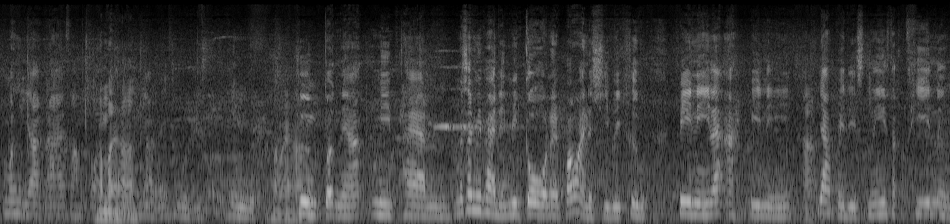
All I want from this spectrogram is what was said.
ทำไมถึงอยากได้ฟังก่อนทำไมฮะถึงอยากได้ Who Disney ทำไมฮะคือตัวเนี้ยมีแพลนไม่ใช่มีแพลนดิมีโกในเป้าหมายในชีวิตคือ ปีนี้แหละอะปีนี้อะอยากไปดิสนีย์สักที่หนึ่ง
